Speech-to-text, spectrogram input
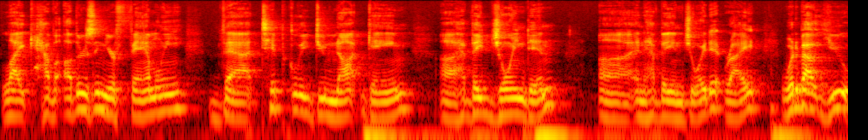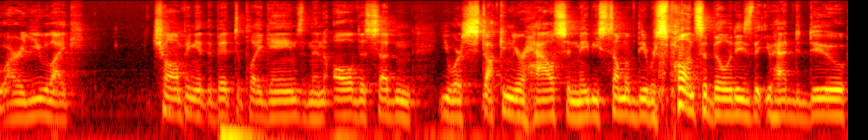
Like, have others in your family that typically do not game, uh, have they joined in uh, and have they enjoyed it, right? What about you? Are you like chomping at the bit to play games and then all of a sudden you are stuck in your house and maybe some of the responsibilities that you had to do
